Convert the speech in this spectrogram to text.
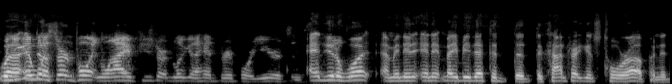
well, and to a certain point in life, you start looking ahead three or four years. And, and you know what? I mean, it, and it may be that the, the, the contract gets tore up and it,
